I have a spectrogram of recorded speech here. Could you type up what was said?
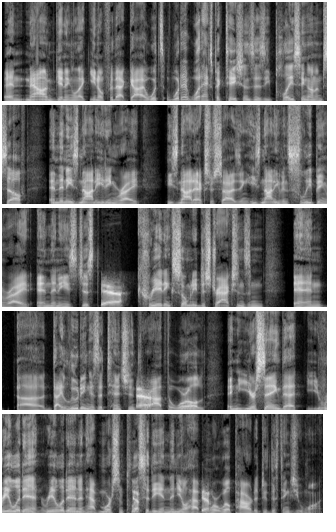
and now I'm getting like, you know, for that guy, what's what what expectations is he placing on himself? And then he's not eating right. He's not exercising. He's not even sleeping right. And then he's just Yeah. creating so many distractions and and uh, diluting his attention Yeah. throughout the world. And you're saying that you reel it in, reel it in, and have more simplicity, and then you'll have Yep. more willpower to do the things you want.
